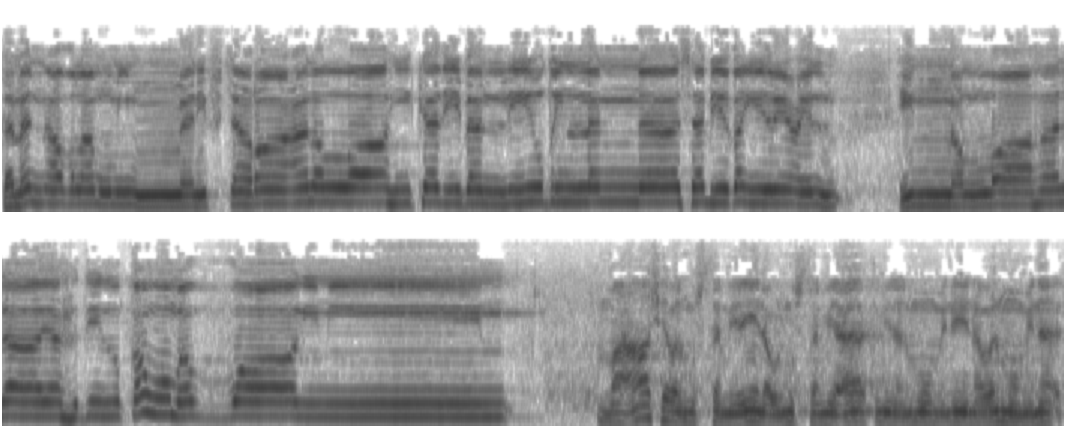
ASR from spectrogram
فمن أظلم ممن افترى على الله كذبا ليضل الناس بغير علم. إن الله لا يهدي القوم الظالمين. معاشر المستمعين والمستمعات من المؤمنين والمؤمنات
